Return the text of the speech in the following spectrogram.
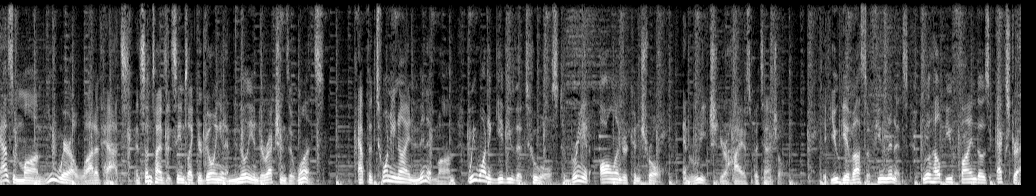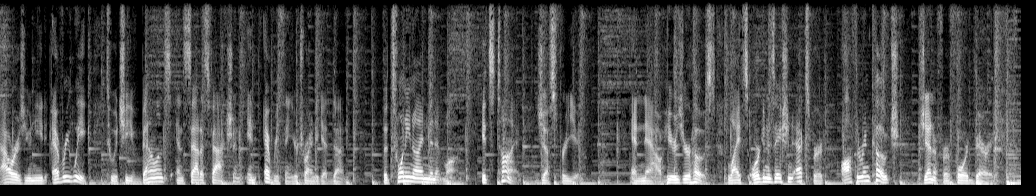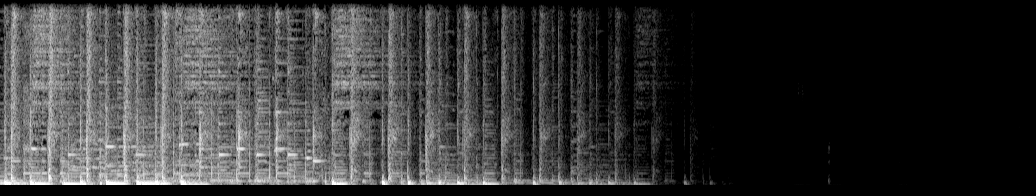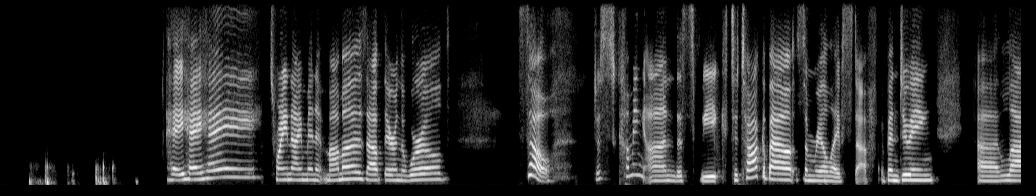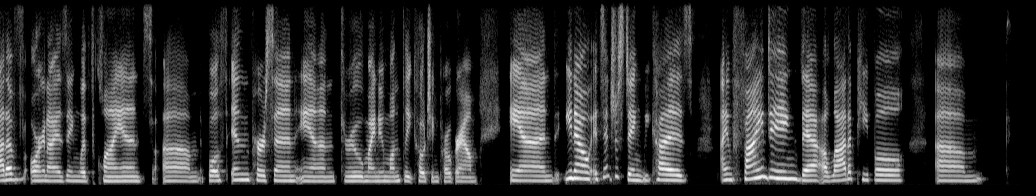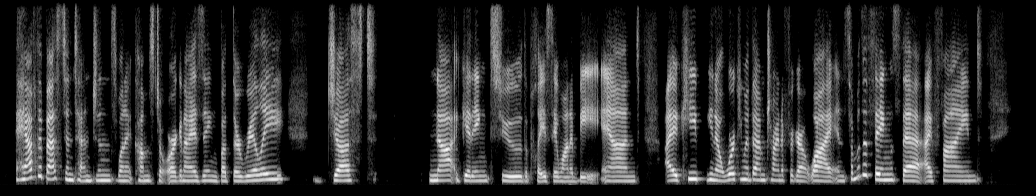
As a mom, you wear a lot of hats, and sometimes it seems like you're going in a million directions at once. At the 29 Minute Mom, we want to give you the tools to bring it all under control and reach your highest potential. If you give us a few minutes, we'll help you find those extra hours you need every week to achieve balance and satisfaction in everything you're trying to get done. The 29 Minute Mom. It's time just for you. And now, here's your host, life's organization expert, author, and coach, Jennifer Ford Berry. Hey, hey, hey, 29 minute mamas out there in the world. So, just coming on this week to talk about some real life stuff. I've been doing a lot of organizing with clients, um, both in person and through my new monthly coaching program. And, you know, it's interesting because I'm finding that a lot of people, um, have the best intentions when it comes to organizing, but they're really just not getting to the place they want to be. And I keep, you know, working with them trying to figure out why. And some of the things that I find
